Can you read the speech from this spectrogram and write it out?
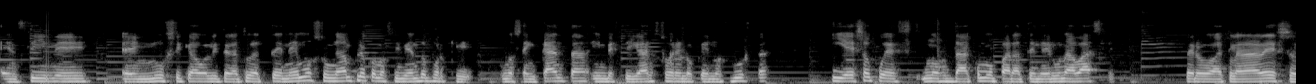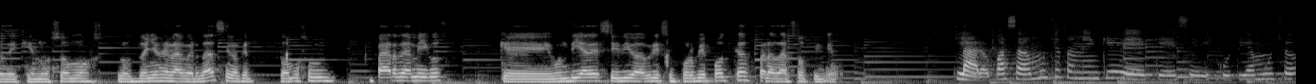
en cine, en música o literatura. Tenemos un amplio conocimiento porque nos encanta investigar sobre lo que nos gusta y eso pues nos da como para tener una base. Pero aclarar eso de que no somos los dueños de la verdad, sino que somos un par de amigos que un día decidió abrir su propio podcast para dar su opinión. Claro, pasaba mucho también que, que, se discutía mucho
